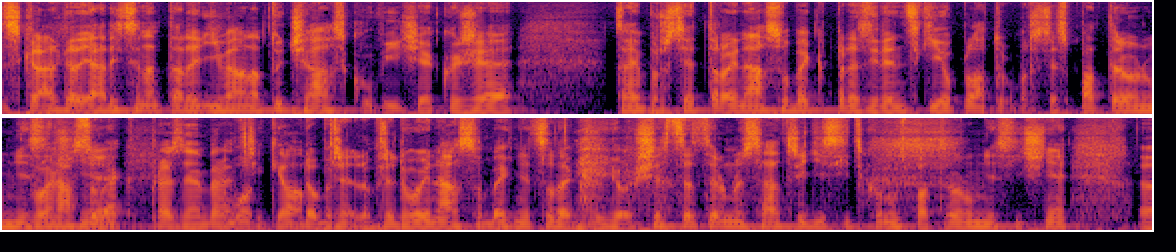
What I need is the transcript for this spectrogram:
zkrátka, já když se na tady dívám na tu částku, víš, jakože to je prostě trojnásobek prezidentského platu, prostě z patronu měsíčně. Dvojnásobek, prezident bere 3 kilo. Dobře, dobře, dvojnásobek, něco takového. 673 tisíc korun z patronu měsíčně. Uh,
